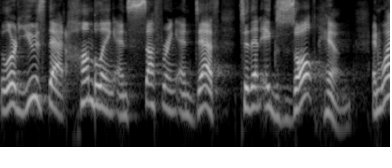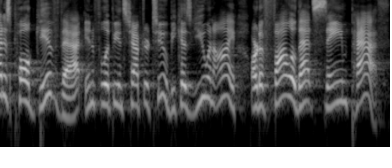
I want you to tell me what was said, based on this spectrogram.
The Lord used that humbling and suffering and death to then exalt him. And why does Paul give that in Philippians chapter 2? Because you and I are to follow that same path.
